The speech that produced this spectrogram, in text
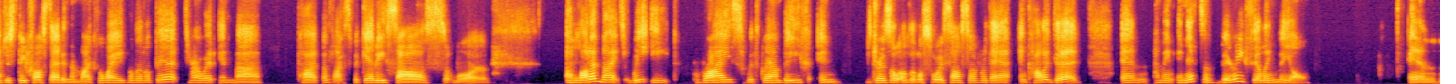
I just defrost that in the microwave a little bit, throw it in my pot of like spaghetti sauce, or a lot of nights we eat rice with ground beef and drizzle a little soy sauce over that and call it good. And I mean, and it's a very filling meal. And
